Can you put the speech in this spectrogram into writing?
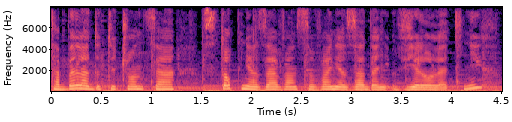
tabela dotycząca stopnia zaawansowania zadań wieloletnich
